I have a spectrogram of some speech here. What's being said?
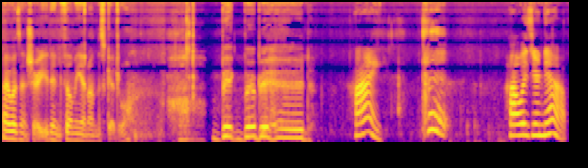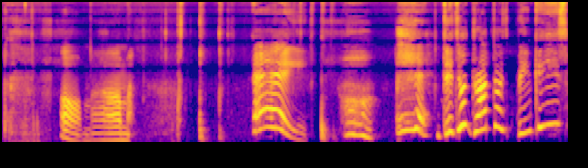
I wasn't sure. You didn't fill me in on the schedule. Big baby head. Hi. How was your nap? Oh, Mom. Hey! Did you drop those binkies?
